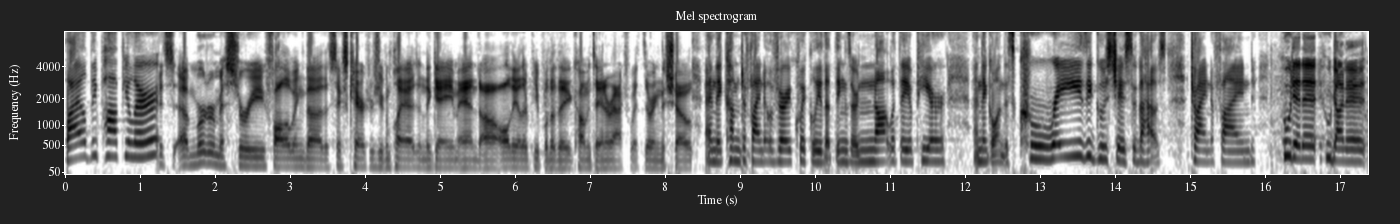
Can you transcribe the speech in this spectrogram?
Wildly popular. It's a murder mystery following the, the six characters you can play as in the game and uh, all the other people that they come to interact with during the show. And they come to find out very quickly that things are not what they appear, and they go on this crazy goose chase through the house trying to find who did it, who done it.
